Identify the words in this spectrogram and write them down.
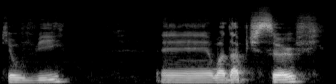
que eu vi, é o Adapt Surf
